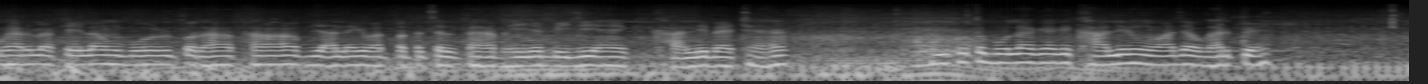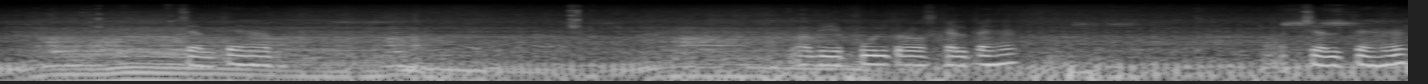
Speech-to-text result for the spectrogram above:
घर में अकेला हूँ बोल तो रहा था, अब जाने के बाद पता चलता है भैया बिज़ी हैं कि खाली बैठे हैं। हमको तो बोला गया कि खाली हूँ, आ जाओ घर पे। चलते हैं अब। अब ये पुल क्रॉस करते हैं। और चलते हैं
